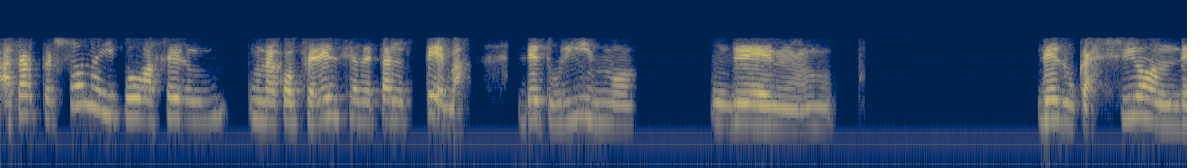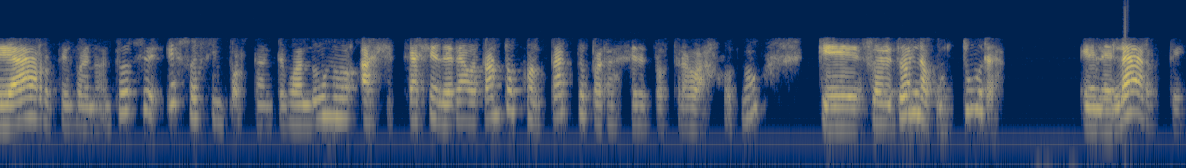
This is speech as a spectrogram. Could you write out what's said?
a, tal persona y puedo hacer una conferencia de tal tema, de turismo, de de educación, de arte, bueno, entonces eso es importante cuando uno ha, generado tantos contactos para hacer estos trabajos, ¿no? Que sobre todo en la cultura, en el arte.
